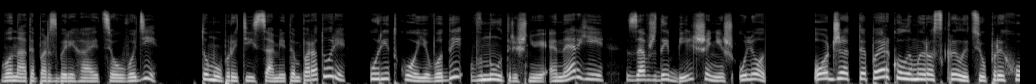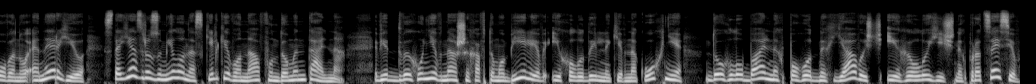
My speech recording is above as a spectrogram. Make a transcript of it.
Вона тепер зберігається у воді. Тому при тій самій температурі у рідкої води внутрішньої енергії завжди більше, ніж у льоду. Отже, тепер, коли ми розкрили цю приховану енергію, стає зрозуміло, наскільки вона фундаментальна. Від двигунів наших автомобілів і холодильників на кухні до глобальних погодних явищ і геологічних процесів,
